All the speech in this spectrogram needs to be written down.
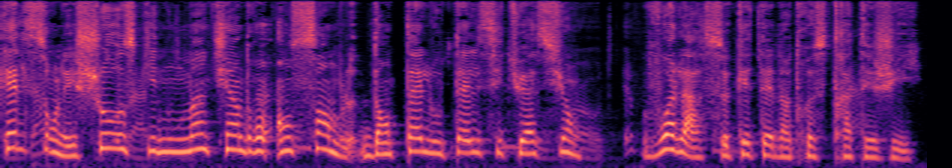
Quelles sont les choses qui nous maintiendront ensemble dans telle ou telle situation? Voilà ce qu'était notre stratégie.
